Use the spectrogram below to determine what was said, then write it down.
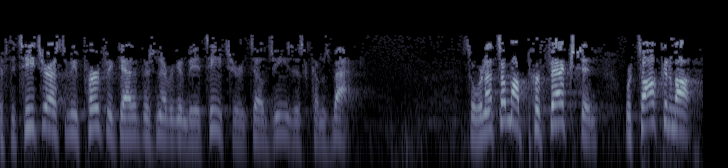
If the teacher has to be perfect at it, there's never going to be a teacher until Jesus comes back. So we're not talking about perfection. We're talking about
